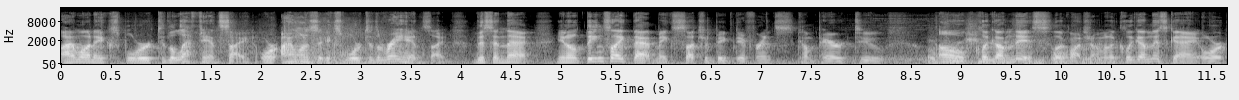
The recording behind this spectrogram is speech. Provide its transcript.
I want to explore to the left hand side, or I want to explore to the right hand side. This and that. You know, things like that make such a big difference compared to. Oh, click on this. Look, watch. I'm gonna click on this guy, or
